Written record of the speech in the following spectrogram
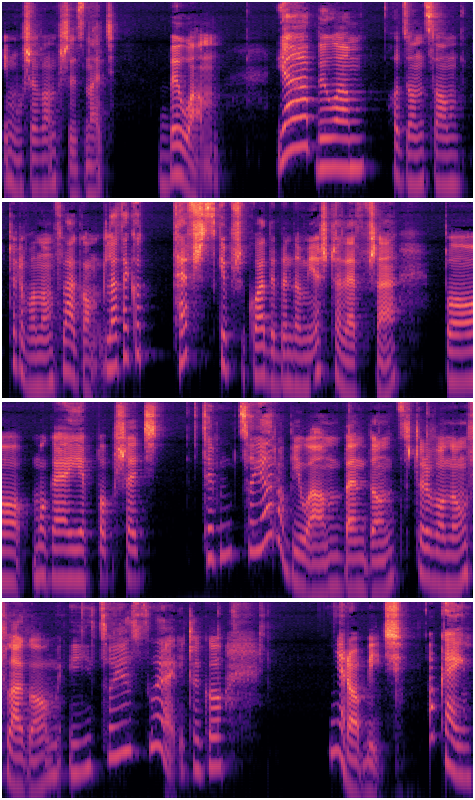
I muszę Wam przyznać, byłam. Ja byłam chodzącą czerwoną flagą. Dlatego te wszystkie przykłady będą jeszcze lepsze, bo mogę je poprzeć tym, co ja robiłam, będąc czerwoną flagą i co jest złe i czego nie robić. Okej,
